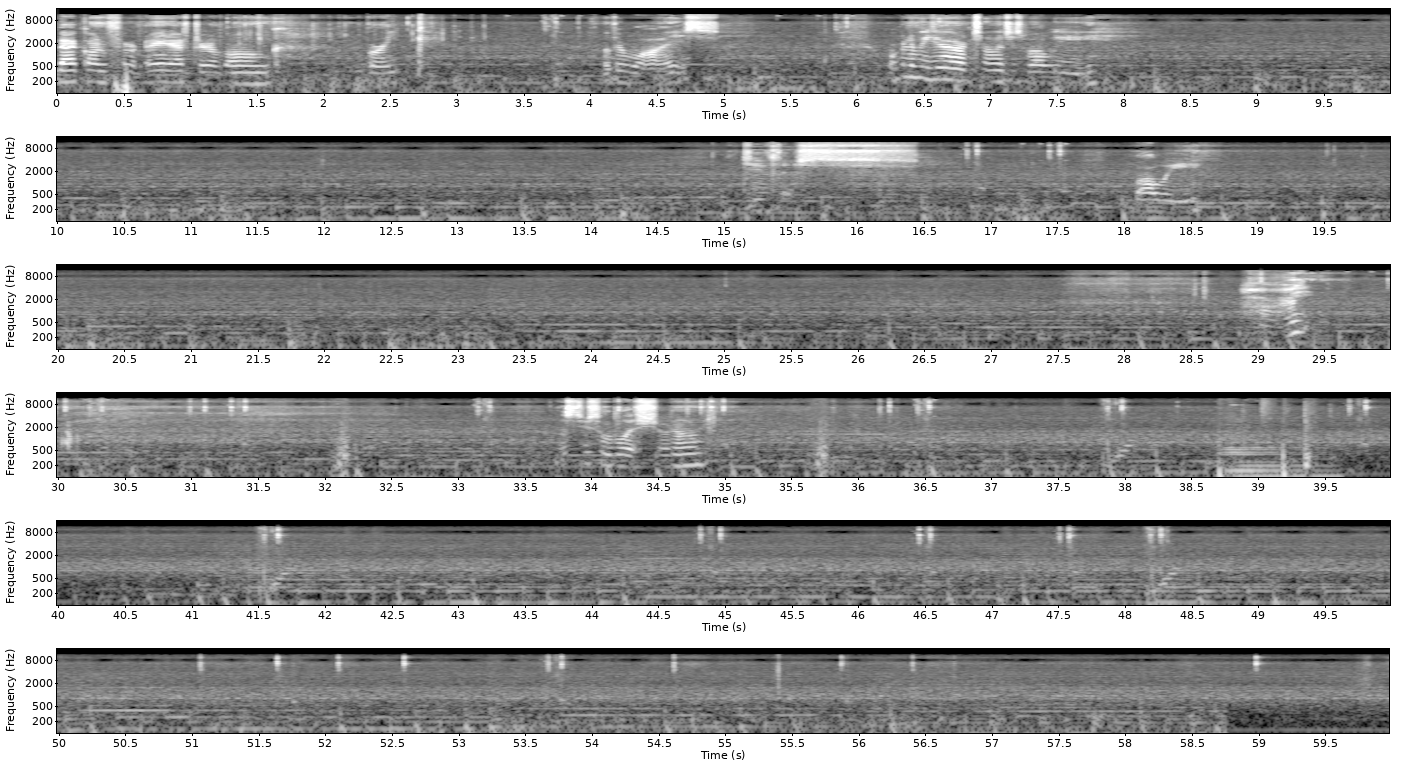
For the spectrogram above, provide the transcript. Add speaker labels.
Speaker 1: back on Fortnite after a long break. Otherwise, we're gonna be doing our challenges while we do this. While we Let's do some Blitz Showdown.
